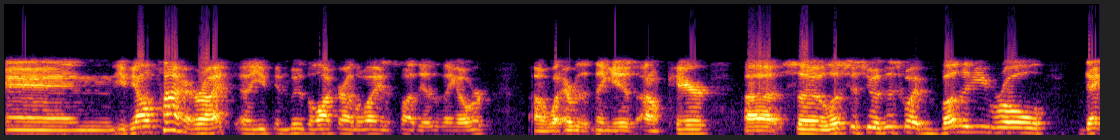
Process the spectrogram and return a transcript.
And if y'all time it right, uh, you can move the locker out of the way and slide the other thing over. Uh, whatever the thing is, I don't care. Uh, so let's just do it this way. Both of you roll Dex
